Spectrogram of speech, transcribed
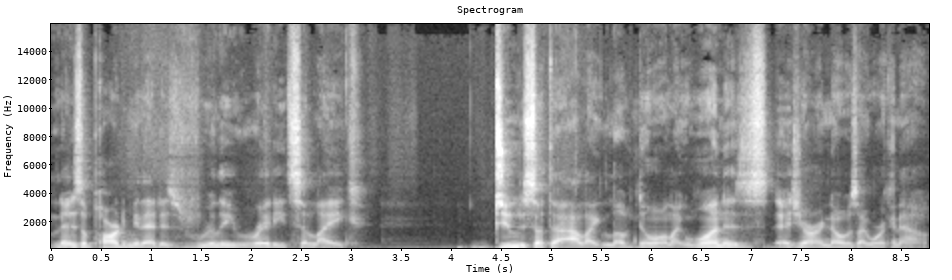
there's a part of me that is really ready to like do the stuff that I like love doing. Like one is as you already know is like working out.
